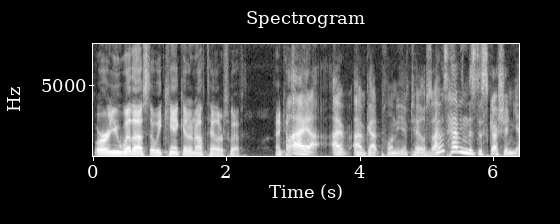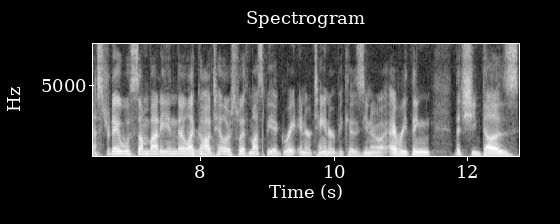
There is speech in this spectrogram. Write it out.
or are you with us that we can't get enough Taylor Swift and Kelce? I, I've, I've got plenty of Taylor Swift. I was having this discussion yesterday with somebody, and they're like, "Oh, Taylor Swift must be a great entertainer because you know everything that she does,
